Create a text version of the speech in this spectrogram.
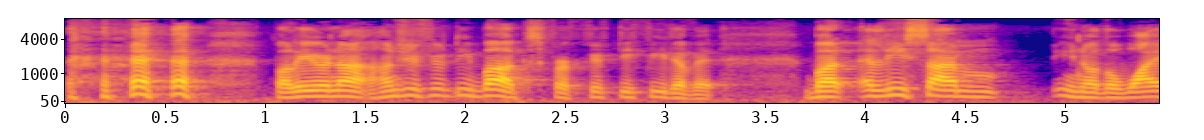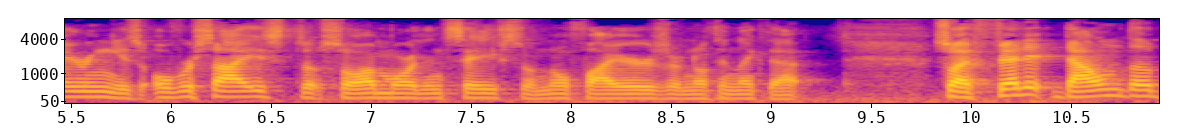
Believe it or not, 150 bucks for 50 feet of it. But at least I'm, you know, the wiring is oversized, so, so I'm more than safe, so no fires or nothing like that. So I fed it down the,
